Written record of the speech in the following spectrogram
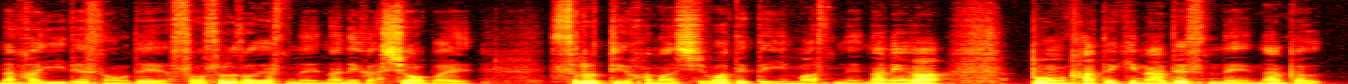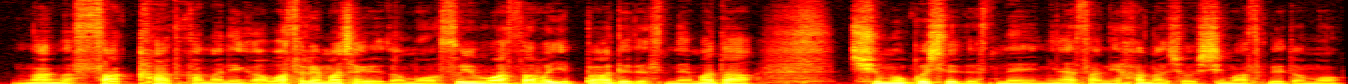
仲いいですので、そうするとですね、何か商売するっていう話は出ていますね。何が文化的なですね、なんか、なんかサッカーとか何か忘れましたけれども、そういう噂はいっぱいあってですね、また注目してですね、皆さんに話をしますけれども、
